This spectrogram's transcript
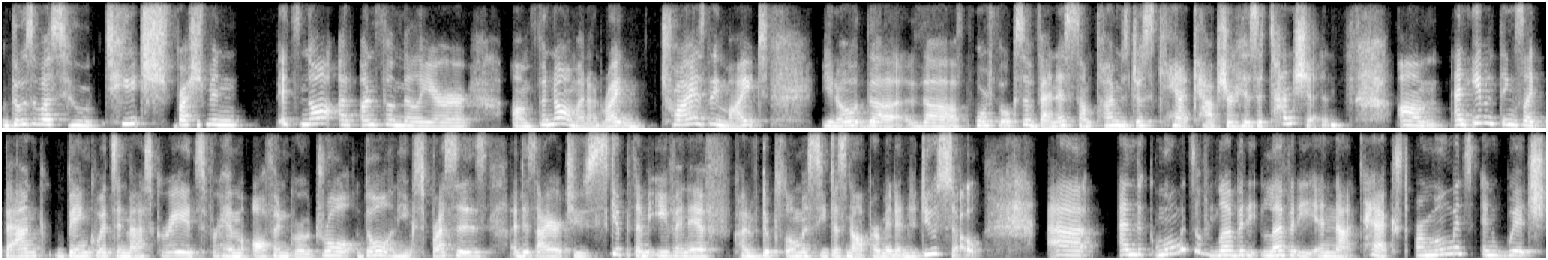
those of us who teach freshmen, it's not an unfamiliar um, phenomenon, right? Try as they might, you know, the the poor folks of Venice sometimes just can't capture his attention. Um, and even things like bank, banquets and masquerades for him often grow dull, and he expresses a desire to skip them, even if kind of diplomacy does not permit him to do so. Uh, and the moments of levity, levity in that text are moments in which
